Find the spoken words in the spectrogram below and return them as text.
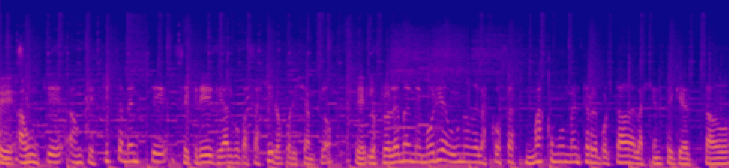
Eh, aunque, aunque estrictamente se cree que algo pasajero, por ejemplo, eh, los problemas de memoria es una de las cosas más comúnmente reportadas de la gente que ha estado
